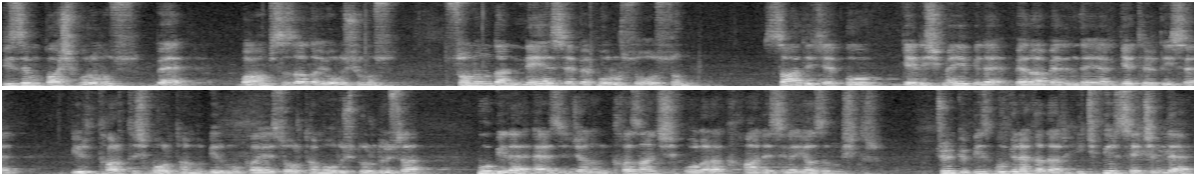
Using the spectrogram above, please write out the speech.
Bizim başvurumuz ve bağımsız aday oluşumuz sonunda neye sebep olursa olsun sadece bu gelişmeyi bile beraberinde eğer getirdiyse bir tartışma ortamı, bir mukayese ortamı oluşturduysa bu bile Erzincan'ın kazanç olarak hanesine yazılmıştır. Çünkü biz bugüne kadar hiçbir seçimde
